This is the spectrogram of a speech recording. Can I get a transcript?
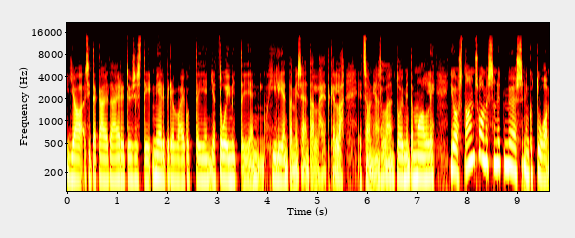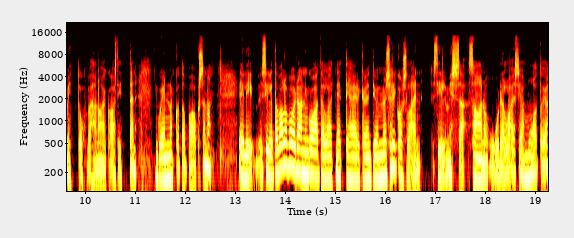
ja sitä käytetään erityisesti mielipidevaikuttajien ja toimittajien niin kuin hiljentämiseen tällä hetkellä. Että se on ihan sellainen toimintamalli, josta on Suomessa nyt myös niin kuin tuomittu vähän aikaa sitten niin kuin ennakkotapauksena. Eli sillä tavalla voidaan niin kuin ajatella, että nettihäiriköinti on myös rikoslain silmissä saanut uudenlaisia muotoja.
